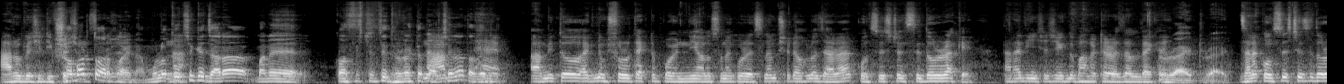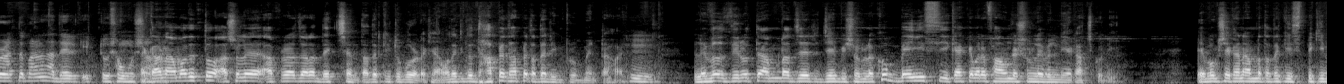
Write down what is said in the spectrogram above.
আরও বেশি ডিপ্রেশন সবার তো আর হয় না। মূলত হচ্ছে কি যারা মানে কনসিস্টেন্সি ধরে রাখতে পারছে না তাদের হ্যাঁ আমি তো একদম শুরুতে একটা পয়েন্ট নিয়ে আলোচনা করেছিলাম। সেটা হলো যারা কনসিস্টেন্সি ধরে রাখে তারা দিন শেষে কিন্তু ভালো একটা রেজাল্ট দেখায়। রাইট রাইট যারা কনসিস্টেন্সি ধরে রাখতে পারে না তাদের একটু সমস্যা কারণ আমাদের তো আসলে আপনারা যারা দেখছেন তাদেরকে একটু বলে রাখি আমাদের কিন্তু ধাপে ধাপে তাদের ইমপ্রুভমেন্টটা হয়। লেভেল জিরোতে আমরা যে যে বিষয়গুলো খুব বেসিক একেবারে ফাউন্ডেশন লেভেল নিয়ে কাজ করি। এবং সেখানে আমরা তাদেরকে স্পিকিং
